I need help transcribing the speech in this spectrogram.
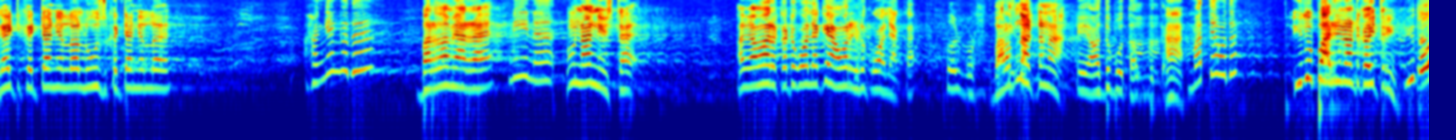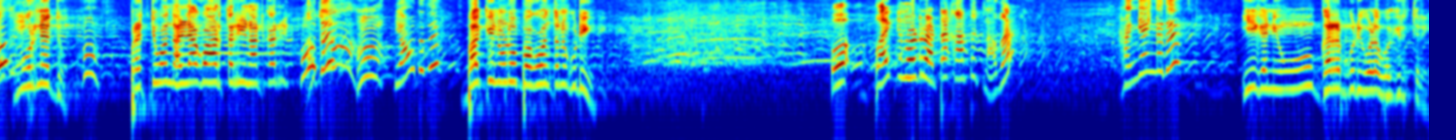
ಗಟ್ಟಿ ಕಟ್ಟಾನಿಲ್ಲ ಲೂಸ್ ಕಟ್ಟಾನಿಲ್ಲ ಹಂಗ್ಯಾಂಗದ ಬರ್ದಾವ ಯಾರ? ನೀನ. ಹ್ಞೂ ನಾನು ಇಷ್ಟ. ಅವ ಯಾವಾರ ಹಿಡ್ಕೋಲ್ಯಾಕ ಹೋಲ್ಬಿಡು ಬರ್ದ ನಟನ ಏ ಅದ್ಭುತ ಅದ್ಭುತ. ಹಾ. ಮತ್ತೆ ಯಾವ್ದು? ಇದು ಭಾರಿ ನಾಟಕ ಐತ್ರಿ. ಮೂರನೇದ್ದು. ಪ್ರತಿಯೊಂದು ಹಳ್ಳ್ಯಾಗೂ ಆಡ್ತಾರ್ರಿ ಈ ನಾಟಕ ರೀ. ಹೌದಾ? ಹ್ಮ್. ಯಾವ್ದದ? ಬಗ್ಗೆ ನೋಡು ಭಗವಂತನ ಗುಡಿ. ಓ ಬೈಕ್ ನೋಡ್ರಿ ಅಟ್ಟ ಕಾಂತೈತಿ ಅದ? ಹಂಗ್ಯಾಂಗದ ಈಗ ನೀವು ಗರ್ಭಗುಡಿ ಒಳಗೆ ಹೋಗಿರ್ತೀರಿ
